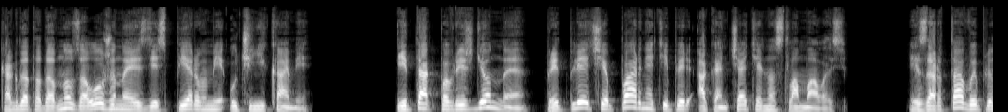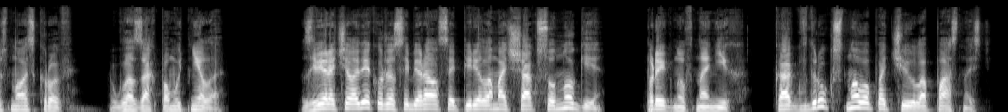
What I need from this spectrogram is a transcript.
когда-то давно заложенная здесь первыми учениками. И так поврежденное, предплечье парня теперь окончательно сломалось. Изо рта выплюснулась кровь, в глазах помутнело. Зверочеловек уже собирался переломать Шаксу ноги, прыгнув на них, как вдруг снова почуял опасность.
